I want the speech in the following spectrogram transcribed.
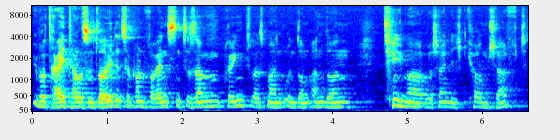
über 3000 Leute zu Konferenzen zusammenbringt, was man unter einem anderen Thema wahrscheinlich kaum schafft.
